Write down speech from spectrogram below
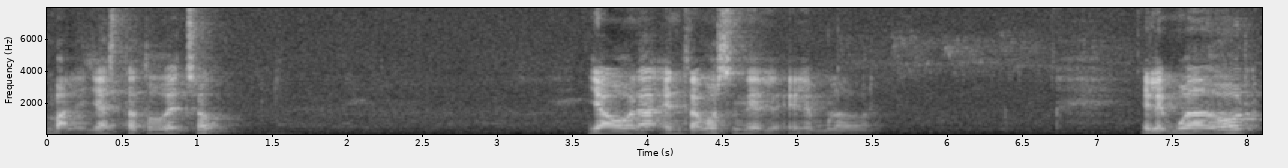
Vale, ya está todo hecho y ahora entramos en el, emulador. El emulador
